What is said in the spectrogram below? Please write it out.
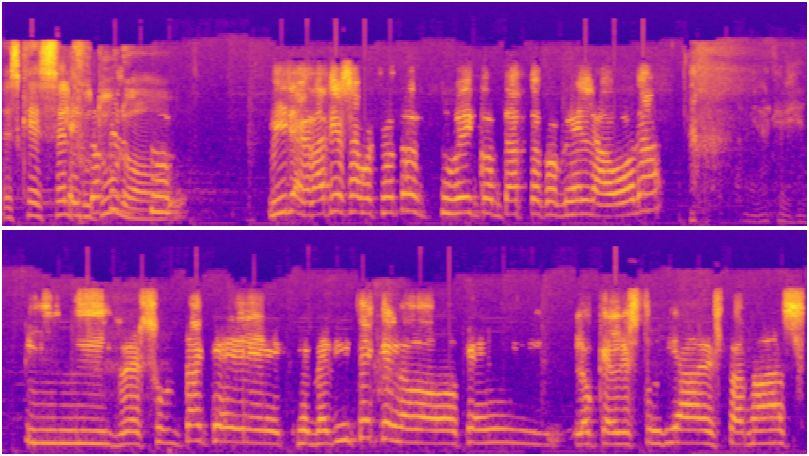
es que es el futuro. mira, gracias a vosotros estuve en contacto con él ahora. Y resulta que, me dice que lo que él, lo que él estudia está más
